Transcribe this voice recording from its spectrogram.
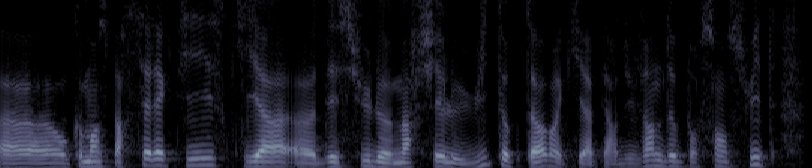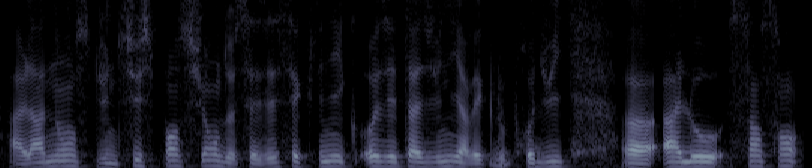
on commence par Selectis, qui a déçu le marché le 8 octobre et qui a perdu 22% suite à l'annonce d'une suspension de ses essais cliniques aux États-Unis avec le produit Allo 500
